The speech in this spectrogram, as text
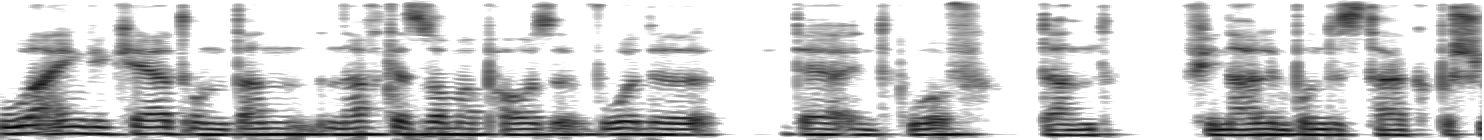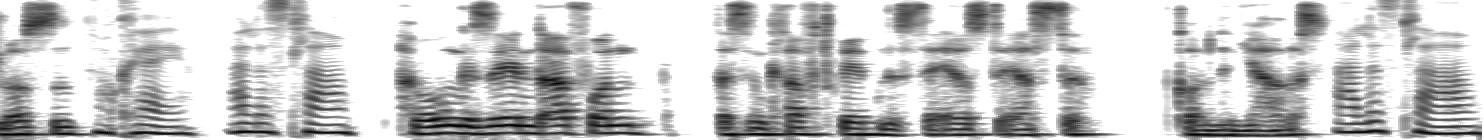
Ruhe eingekehrt und dann nach der Sommerpause wurde der Entwurf dann final im Bundestag beschlossen. Okay, alles klar. Aber ungesehen davon, das Inkrafttreten ist der erste, erste kommenden Jahres. Alles klar.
